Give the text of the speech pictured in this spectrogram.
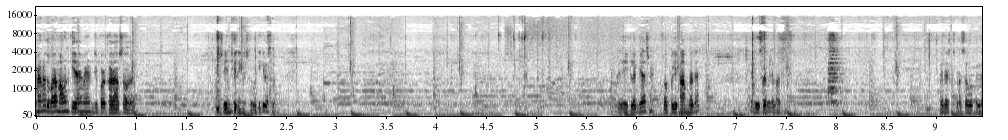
कैमरा दोबारा ऑन किया मैंने रिपोर्ट खराब सा है चेंज करेंगे ठीक है सर एक लग गया प्रॉपर्ली काम कर रहा है दूसरा लगा फिर थोड़ा सा ऊपर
